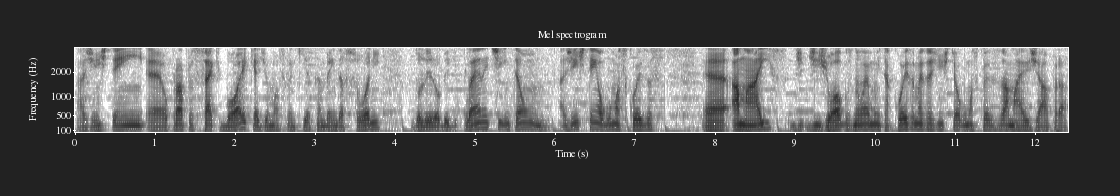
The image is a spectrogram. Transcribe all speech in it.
A gente tem é, o próprio Sackboy, que é de uma franquia também da Sony, do Little Big Planet. Então a gente tem algumas coisas é, a mais de, de, jogos, não é muita coisa, mas a gente tem algumas coisas a mais já para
